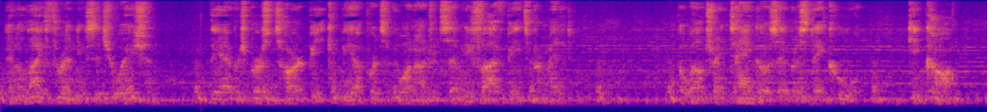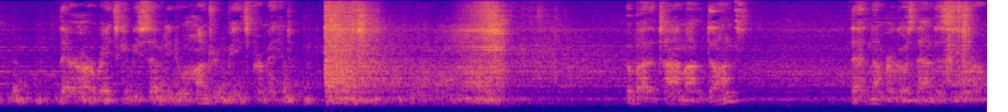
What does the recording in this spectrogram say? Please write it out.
In a life-threatening situation, the person's heartbeat can be upwards of 175 beats per minute. A well-trained tango is able to stay cool, keep calm. Their heart rates can be 70 to 100 beats per minute. But by the time I'm done, that number goes down to zero.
